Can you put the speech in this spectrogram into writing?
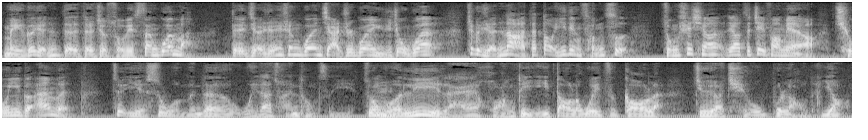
每个人的的就所谓三观嘛。对，叫人生观、价值观、宇宙观。这个人呐，他到一定层次，总是想要在这方面啊求一个安稳。这也是我们的伟大传统之一。中国历来皇帝一到了位置高了，就要求不老的药，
